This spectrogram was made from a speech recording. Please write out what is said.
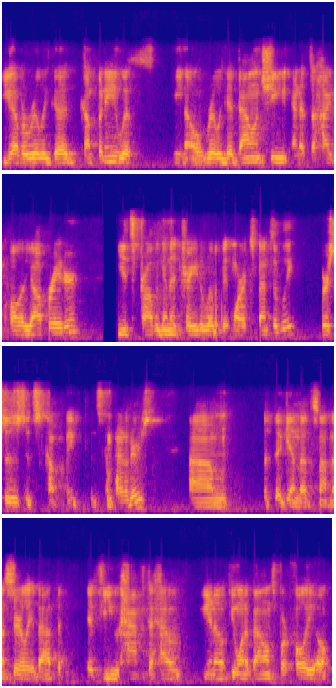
you have a really good company with you know really good balance sheet and it's a high quality operator, it's probably going to trade a little bit more expensively versus its company, its competitors. Um, but again, that's not necessarily a bad thing. If you have to have, you know, if you want a balanced portfolio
